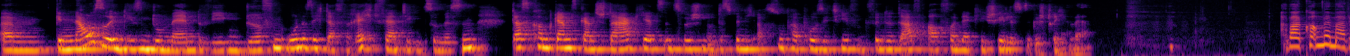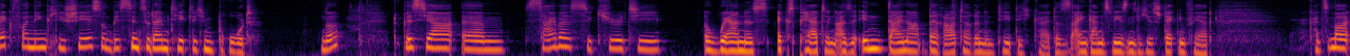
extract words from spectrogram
ähm, genauso in diesen Domänen bewegen dürfen, ohne sich dafür rechtfertigen zu müssen. Das kommt ganz, ganz stark jetzt inzwischen und das finde ich auch super positiv und finde, darf auch von der Klischeeliste gestrichen werden. Aber kommen wir mal weg von den Klischees so ein bisschen zu deinem täglichen Brot. Ne? Du bist ja ähm, Cyber Security Awareness-Expertin, also in deiner Beraterinnen-Tätigkeit. Das ist ein ganz wesentliches Steckenpferd. Kannst du mal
